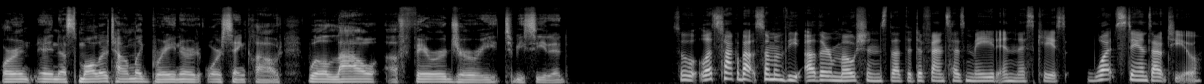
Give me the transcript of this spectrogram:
or in, in a smaller town like Brainerd or St. Cloud, will allow a fairer jury to be seated. So let's talk about some of the other motions that the defense has made in this case. What stands out to you?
